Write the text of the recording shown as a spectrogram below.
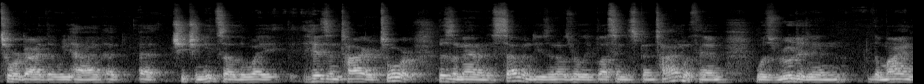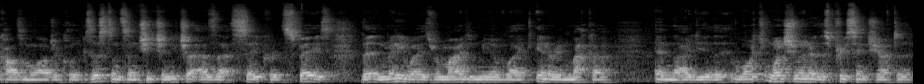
tour guide that we had at, at Chichen Itza, the way his entire tour, this is a man in his 70s, and it was really a blessing to spend time with him, was rooted in the Mayan cosmological existence and Chichen Itza as that sacred space that in many ways reminded me of like entering Mecca and the idea that once you enter this precinct, you have to,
